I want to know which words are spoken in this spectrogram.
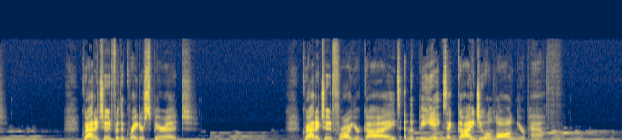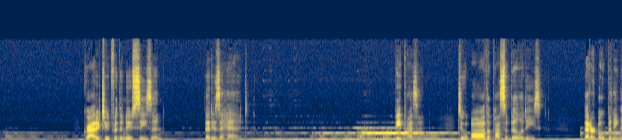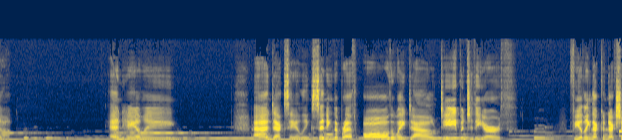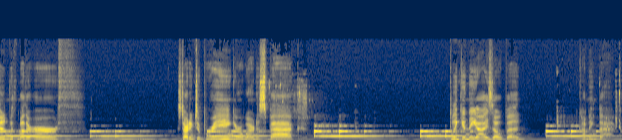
gratitude for the greater Spirit, gratitude for all your guides and the beings that guide you along your path. Gratitude for the new season that is ahead. Be present to all the possibilities that are opening up. Inhaling and exhaling, sending the breath all the way down deep into the earth, feeling that connection with Mother Earth, starting to bring your awareness back. Blinking the eyes open, coming back.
